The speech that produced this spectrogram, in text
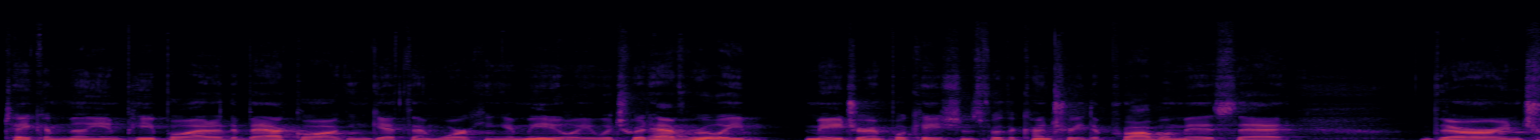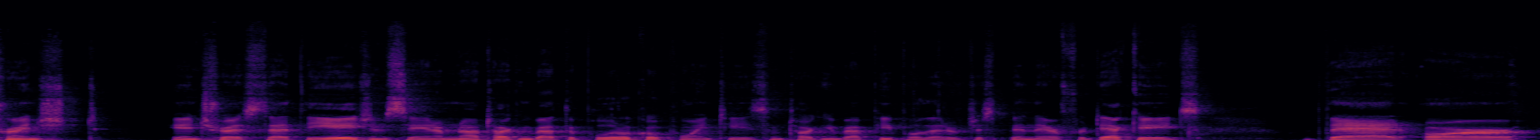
take a million people out of the backlog and get them working immediately, which would have really major implications for the country. The problem is that there are entrenched interests at the agency, and I'm not talking about the political appointees, I'm talking about people that have just been there for decades that are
